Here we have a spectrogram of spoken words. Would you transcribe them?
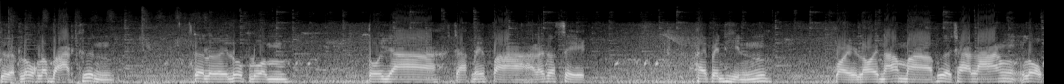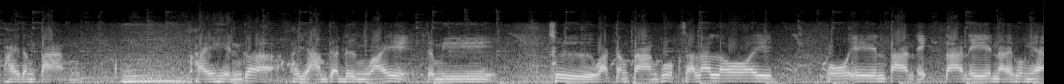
เกิดโรคระบาดขึ้น ก็เลยรวบรวมตัวยาจากในป่าแล้วก็เสกให้เป็นหินปล่อยลอยน้ำมาเพื่อชะล้างโรคภัยต่างๆอืมใครเห็นก็พยายามจะดึงไว้ จะมีชื่อวัดต่างๆ พวกสารลอยโพเอนตาลเอตาลเอนอะไรพวกเนี้ย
